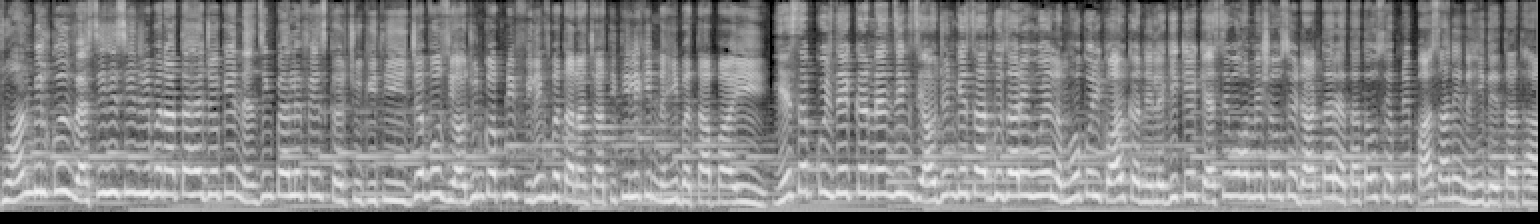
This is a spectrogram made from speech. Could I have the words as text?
जुआन बिल्कुल वैसी ही सीनरी बनाता है जो की नैनजिंग पहले फेस कर चुकी थी, जब वो जियाउजुन को अपनी फीलिंग्स बताना चाहती थी, लेकिन नहीं बता पाई। ये सब कुछ देखकर नैनजिंग जियाउजुन के साथ गुजारे हुए लम्हों को रिकॉल करने लगी कि कैसे वो हमेशा उसे डांटता रहता था, उसे अपने पास आने नहीं देता था।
